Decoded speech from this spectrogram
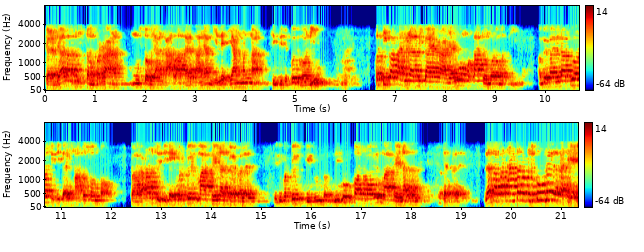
Dan dalam sistem perang, musuh yang kalah hartanya milik yang menang, sing disebut Roni Ketika kajian Nabi kaya raya, itu Mekah dan Moro Medina. Sampai kajian Nabi harus didikai satu contoh. Bahkan harus didikai berdua mabena jabalan. Jadi berdua dituntut. Ini kontrol mabena. Lah sahabat antar terus kuno ya kasih kayak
